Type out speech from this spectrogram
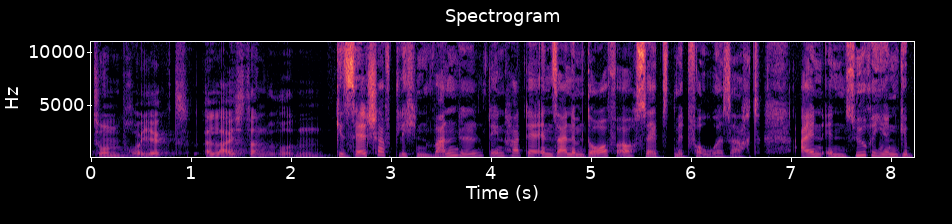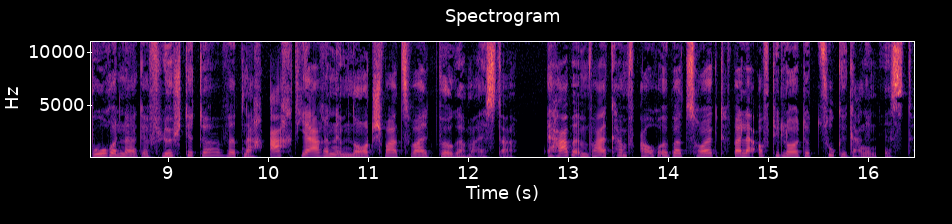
so ein Projekt erleichtern würden. Gesellschaftlichen Wandel, den hat er in seinem Dorf auch selbst mit verursacht. Ein in Syrien geborener Geflüchteter wird nach acht Jahren im Nordschwarzwald Bürgermeister. Er habe im Wahlkampf auch überzeugt, weil er auf die Leute zugegangen ist.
